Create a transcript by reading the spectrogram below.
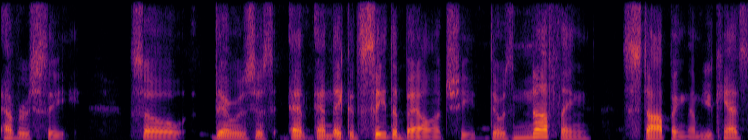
ever see. So there was just, and, and they could see the balance sheet. There was nothing stopping them. You can't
